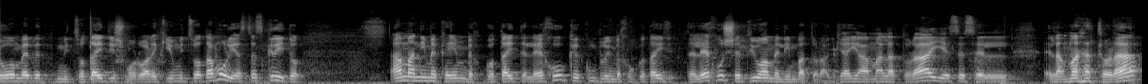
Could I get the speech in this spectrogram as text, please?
omer mitzvotai tishmeru, arekiyum mitzvot amur. Ya está escrito. Ama ni me caim bejukotai teleju, que cumplo en bejukotai teleju, shetiu amelim batorah. Que haya amala Torah y ese es el, el amala Torah,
